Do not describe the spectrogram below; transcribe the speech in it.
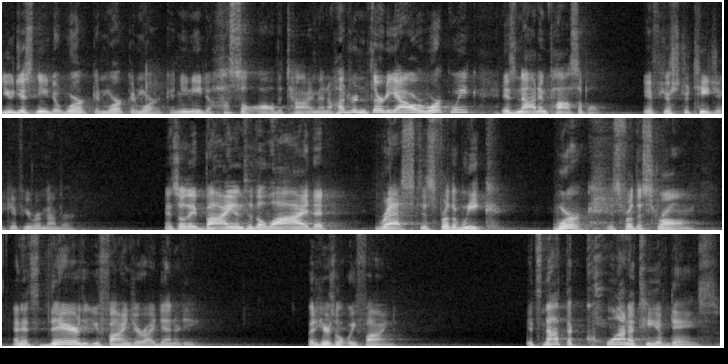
You just need to work and work and work, and you need to hustle all the time. And 130 hour work week is not impossible if you're strategic, if you remember. And so they buy into the lie that rest is for the weak, work is for the strong, and it's there that you find your identity. But here's what we find it's not the quantity of days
